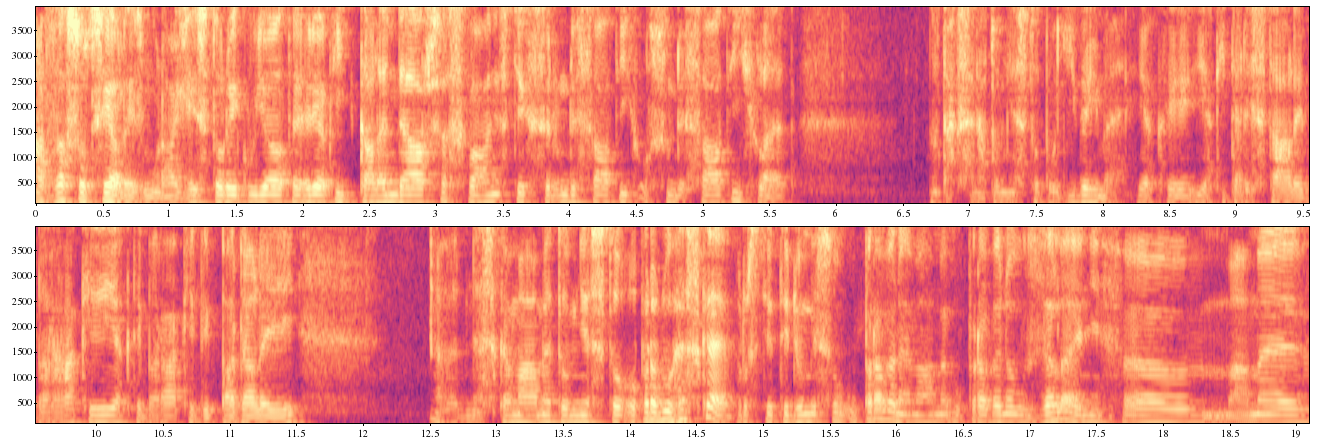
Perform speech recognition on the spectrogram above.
a za socialismu. Náš historik udělal tehdy jaký kalendář schválně z těch 70. 80. let. No tak se na to město podívejme, jak, jaký tady stály baráky, jak ty baráky vypadaly, Dneska máme to město opravdu hezké, prostě ty domy jsou upravené, máme upravenou zeleň, máme,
